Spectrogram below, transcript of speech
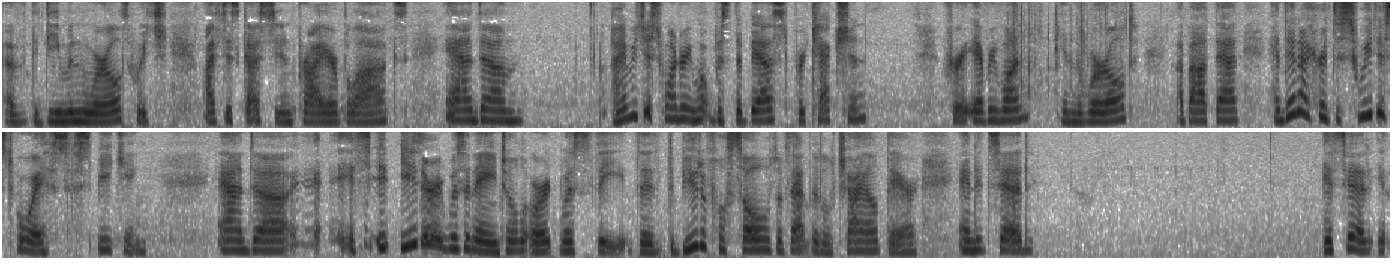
of the demon world, which I've discussed in prior blogs, and um, I was just wondering what was the best protection for everyone in the world about that. And then I heard the sweetest voice speaking and uh, it's it, either it was an angel or it was the, the, the beautiful soul of that little child there, and it said, it said, it,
